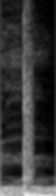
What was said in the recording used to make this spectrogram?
You.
